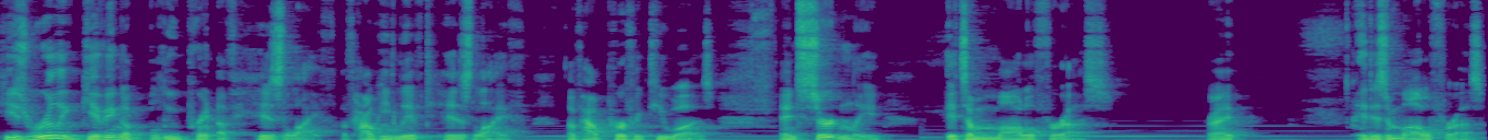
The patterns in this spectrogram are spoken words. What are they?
He's really giving a blueprint of his life, of how he lived his life, of how perfect he was. And certainly, it's a model for us, right? It is a model for us.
